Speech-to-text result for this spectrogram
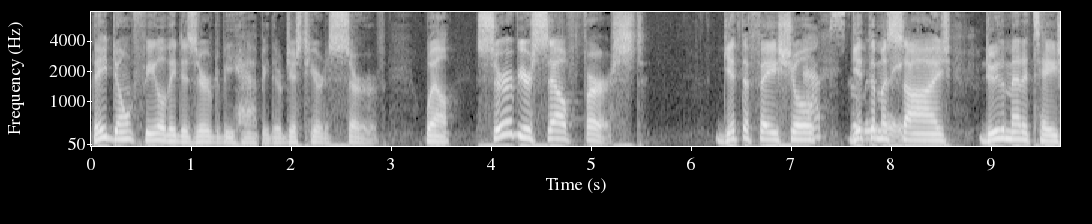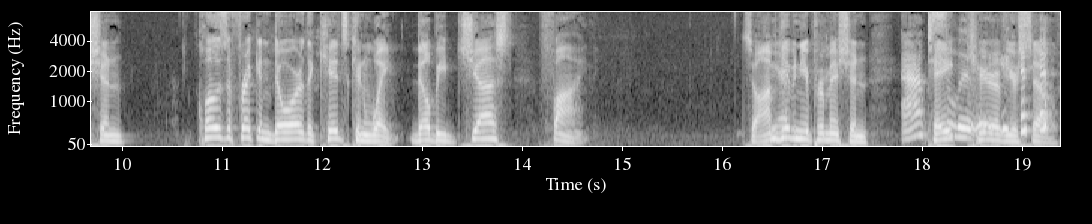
they don't feel they deserve to be happy they're just here to serve well serve yourself first get the facial Absolutely. get the massage do the meditation Close the freaking door. The kids can wait. They'll be just fine. So I'm yep. giving you permission. Absolutely. Take care of yourself.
